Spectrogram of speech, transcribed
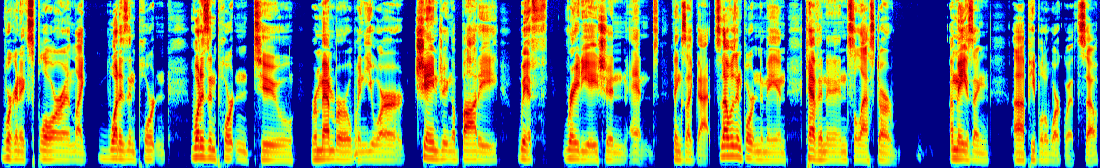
we're going to explore and like what is important what is important to remember when you are changing a body with radiation and things like that. So that was important to me. And Kevin and Celeste are amazing uh, people to work with. So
